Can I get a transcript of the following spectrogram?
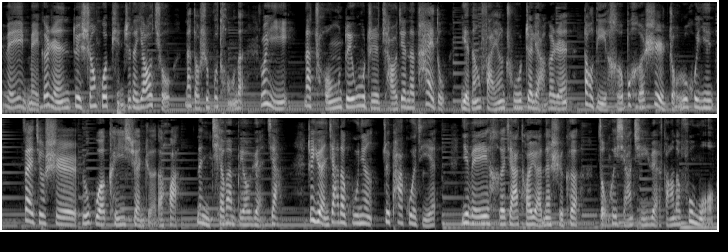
因为每个人对生活品质的要求那都是不同的，所以那从对物质条件的态度也能反映出这两个人到底合不合适走入婚姻。再就是，如果可以选择的话，那你千万不要远嫁。这远嫁的姑娘最怕过节，因为阖家团圆的时刻总会想起远方的父母，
